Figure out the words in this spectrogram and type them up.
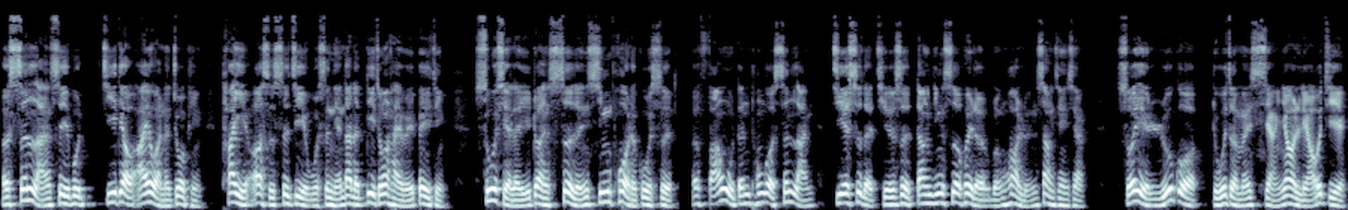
而深蓝是一部基调哀婉的作品，它以二十世纪五十年代的地中海为背景，书写了一段摄人心魄的故事。而凡伍登通过深蓝揭示的其实是当今社会的文化沦丧现象。所以，如果读者们想要了解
